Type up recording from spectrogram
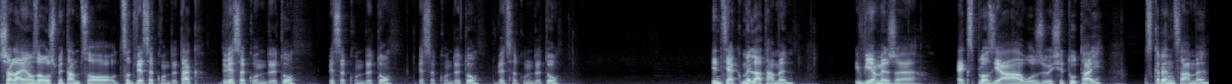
strzelają załóżmy tam co, co dwie sekundy, tak? Dwie sekundy tu, dwie sekundy tu, dwie sekundy tu, dwie sekundy tu. Więc jak my latamy i wiemy, że eksplozja ułożyły się tutaj, skręcamy.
